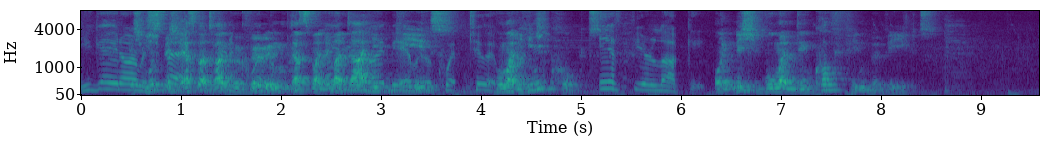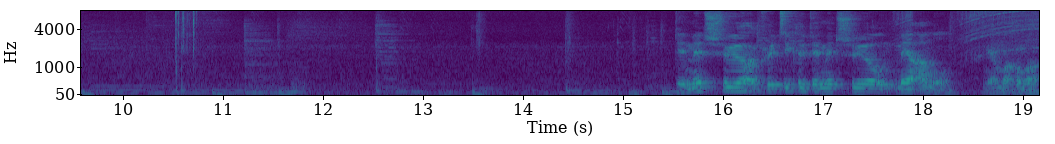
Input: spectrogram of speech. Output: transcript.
Ich muss mich erstmal dran gewöhnen, dass man immer dahin geht, wo man hinguckt und nicht, wo man den Kopf hinbewegt. Damage höher, Critical Damage höher und mehr Ammo. Ja, machen wir.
